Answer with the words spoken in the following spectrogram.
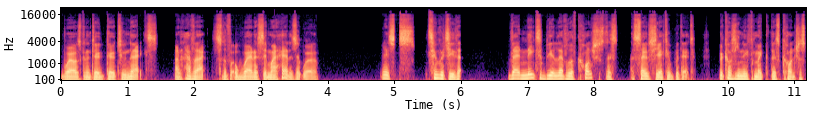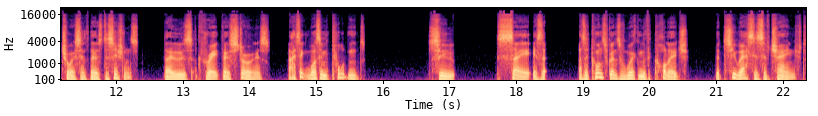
where I was going to do, go to next, and have that sort of awareness in my head, as it were, it's activity that there needs to be a level of consciousness associated with it because you need to make those conscious choices, those decisions, those create those stories. I think what's important to say is that as a consequence of working with the college, the two S's have changed.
